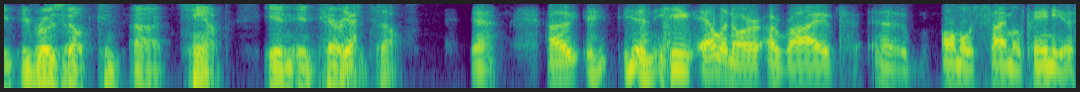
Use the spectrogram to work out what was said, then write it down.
a, a Roosevelt con, uh, camp in in Paris yeah. itself. Yeah, uh, and he Eleanor arrived uh, almost simultaneous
